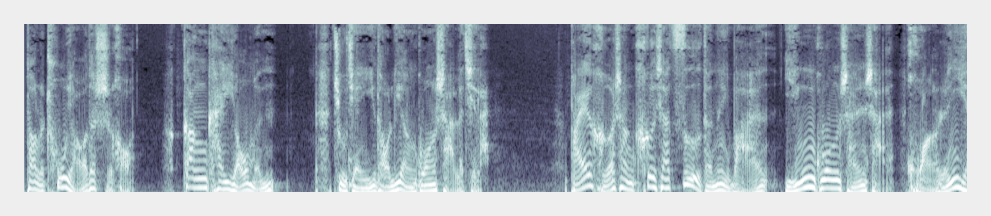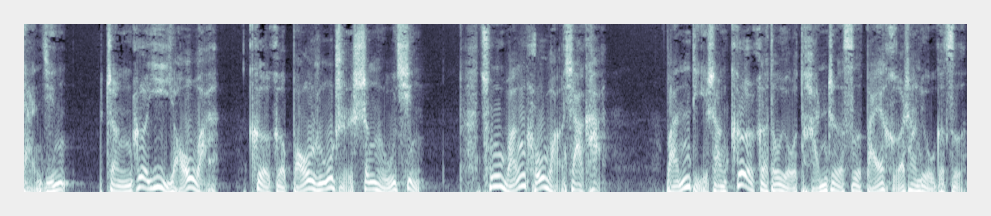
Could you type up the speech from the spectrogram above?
到了出窑的时候。刚开窑门，就见一道亮光闪了起来。白和尚刻下字的那碗银光闪闪，晃人眼睛。整个一窑碗，个个薄如纸，声如磬。从碗口往下看，碗底上个个都有“潭柘寺白和尚”六个字，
